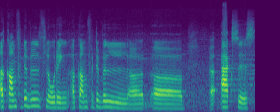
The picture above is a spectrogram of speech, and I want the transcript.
a comfortable flooring, a comfortable uh, uh, uh, access,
